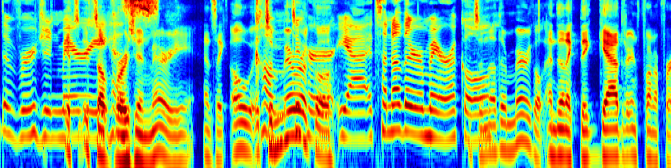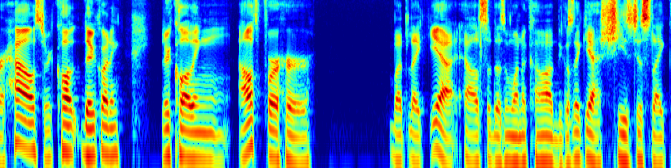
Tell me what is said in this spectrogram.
The Virgin Mary. it's a virgin mary and it's like oh it's a miracle. Yeah, it's another miracle. it's another miracle and then like they gather in front of her house they're call they're calling they're calling out for her but like yeah elsa doesn't want to come out because like yeah she's just like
